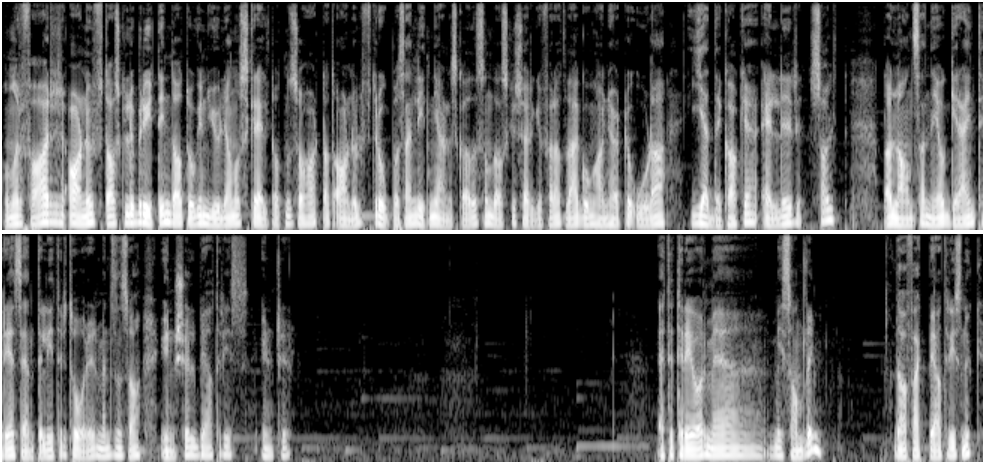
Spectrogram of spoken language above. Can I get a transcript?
Og når far Arnulf da skulle bryte inn, da tok hun Julian og skrelte den så hardt at Arnulf dro på seg en liten hjerneskade som da skulle sørge for at hver gang han hørte orda gjeddekake eller salt, da la han seg ned og grein tre centiliter tårer mens han sa unnskyld, Beatrice, unnskyld. Etter tre år med mishandling, da fikk Beatrice nukk.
